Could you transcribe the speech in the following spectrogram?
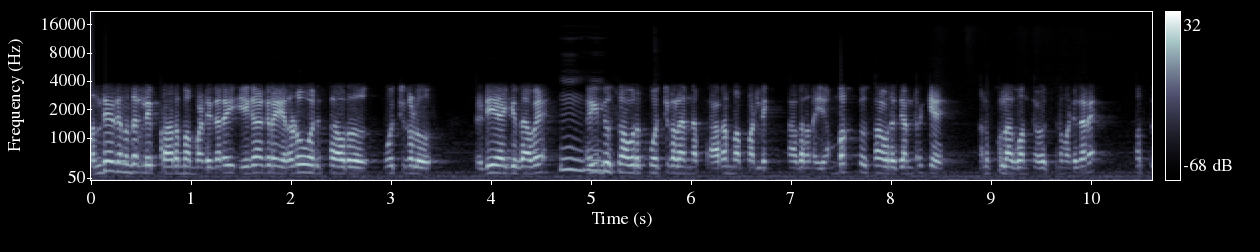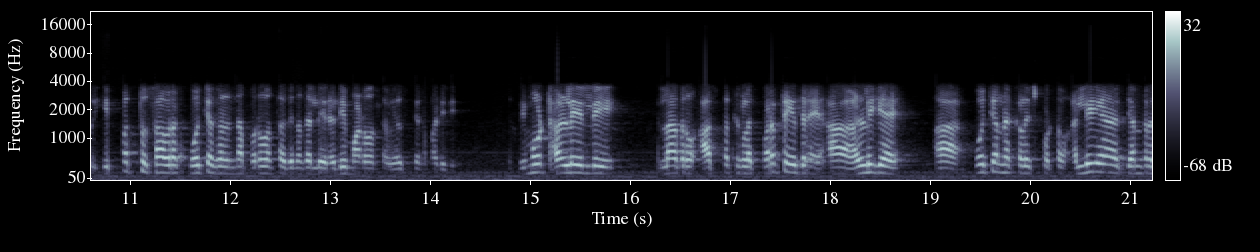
ಒಂದೇ ದಿನದಲ್ಲಿ ಪ್ರಾರಂಭ ಮಾಡಿದ್ದಾರೆ. ಈಗಾಗಲೇ ಎರಡೂವರೆ ಸಾವಿರ ಕೋಚ್ಗಳು ರೆಡಿ ಆಗಿದ್ದಾವೆ. ಐದು ಸಾವಿರ ಕೋಚ್ಗಳನ್ನ ಪ್ರಾರಂಭ ಮಾಡ್ಲಿಕ್ಕೆ ಸಾಧಾರಣ ಎಂಬತ್ತು ಸಾವಿರ ಜನರಿಗೆ ಅನುಕೂಲ ಆಗುವಂತ ವ್ಯವಸ್ಥೆ ಮಾಡಿದ್ದಾರೆ. ಮತ್ತು ಇಪ್ಪತ್ತು ಸಾವಿರ ಕೋಚ್ಗಳನ್ನ ಬರುವಂತ ದಿನದಲ್ಲಿ ರೆಡಿ ಮಾಡುವಂತ ವ್ಯವಸ್ಥೆಯನ್ನು ಮಾಡಿದ್ವಿ ರಿಮೋಟ್ ಹಳ್ಳಿಯಲ್ಲಿ ಎಲ್ಲಾದ್ರೂ ಆಸ್ಪತ್ರೆಗಳ ಕೊರತೆ ಇದ್ರೆ ಆ ಹಳ್ಳಿಗೆ ಆ ಕೋಚನ್ನ ಕಳಿಸ್ಕೊಟ್ಟು ಅಲ್ಲಿಯ ಜನರ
